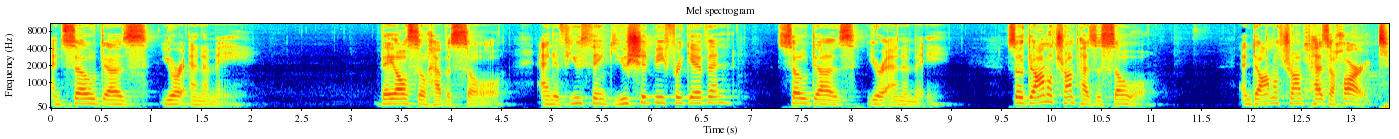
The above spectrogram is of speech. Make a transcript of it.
and so does your enemy. They also have a soul." And if you think you should be forgiven, so does your enemy. So Donald Trump has a soul, and Donald Trump has a heart.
